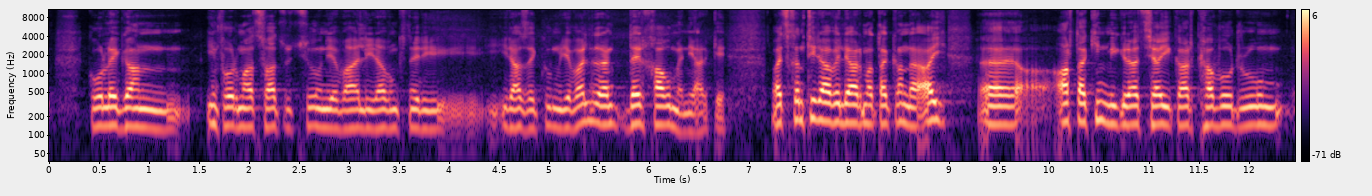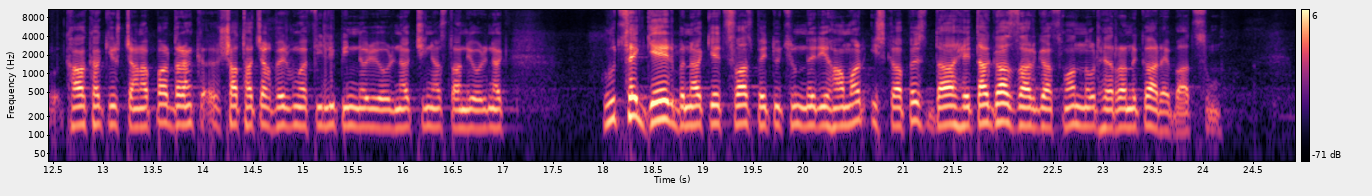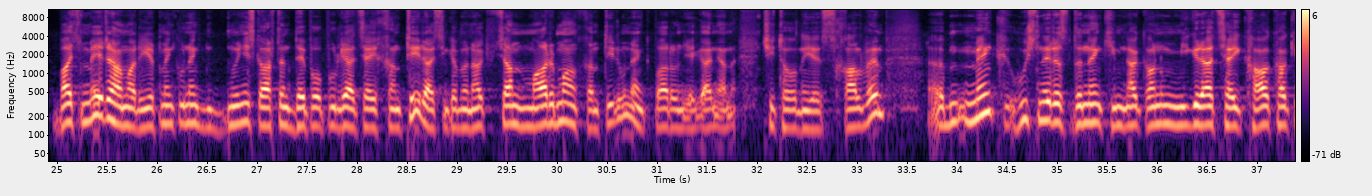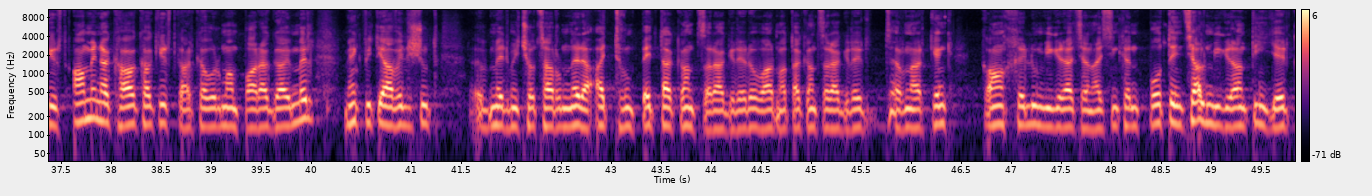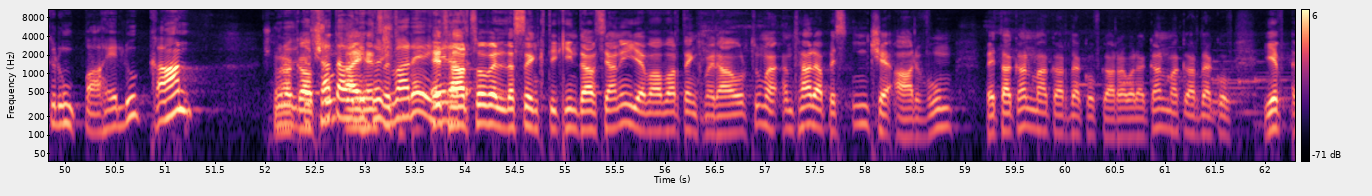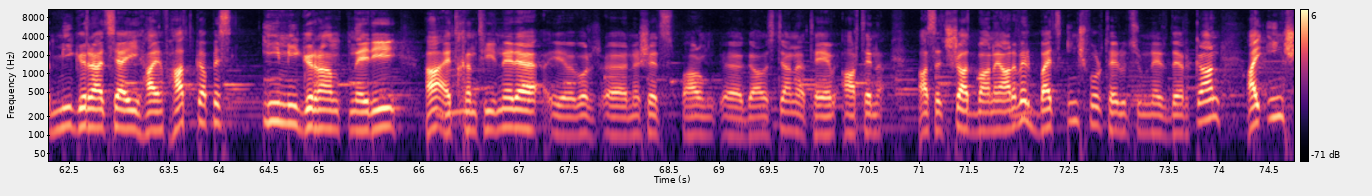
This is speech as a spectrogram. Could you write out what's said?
գոլեգան ինֆորմացվածություն եւ այլ իրավունքների իրազեկում եւ այլն, դրանք դեր խաղում են իհարկե բայց խնդիրը ավելի արմատական է այ արտաքին միգրացիայի կարգավորում քաղաքակիրթ ճանապարհ դրանք շատ հաճախ վերվում է ֆիլիպինների օրինակ չինաստանի օրինակ գուցե գեր բնակեցված պետությունների համար իսկապես դա հետագա զարգացման նոր հերանեկար է բացում բայց մեր համար երբ մենք ունենք նույնիսկ արդեն դեպոպուլյացիայի խնդիր, այսինքն բնակչության մարման խնդիր ունենք, պարոն Եգանյանը, չի թողնի ես սխալվեմ, մենք հույսներս դնենք հիմնականում միգրացիայի քաղաքակիրթ ամենակաղաքակիրթ կարգավորման պարագայում էլ մենք պիտի ավելի շուտ մեր միջոցառումները այդ թվում պետական ծրագրերով, արմատական ծրագրեր ձեռնարկենք կանխելու միգրացիան, այսինքն պոտենցիալ միգրանտին երկրում պահելու, քան Շնորհակալություն, այ հենց այդ հարցով էլ լսենք Տիկին Դավթյանին եւ ավարտենք մեր հաղորդումը։ Ընդհանրապես ինչ է արվում պետական մակարդակով, կառավարական մակարդակով եւ միգրացիայի հատկապես իմիգրանտների, հա, այդ խնդիրները, որ նշեց պարոն Գալստյանը, թե արդեն ասեց շատ բան է արվել, բայց ինչ որ թերություններ դեռ կան, այ ինչ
